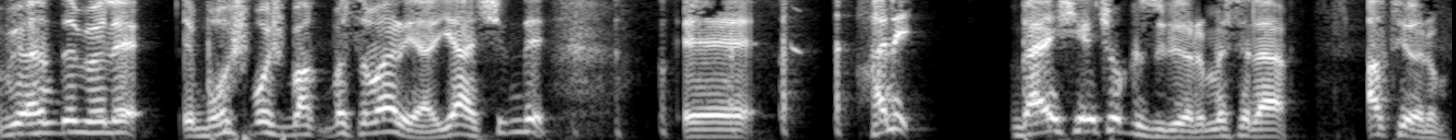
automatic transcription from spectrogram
bir anda böyle e, boş boş bakması var ya. Ya şimdi e, hani ben şeye çok üzülüyorum. Mesela atıyorum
